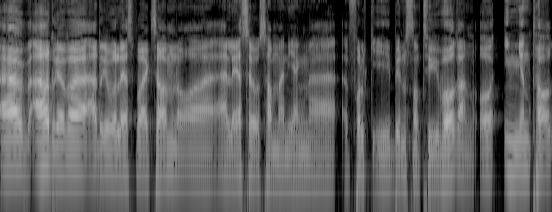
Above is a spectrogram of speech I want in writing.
jeg, har drevet, jeg driver og leser på eksamen, og jeg leser jo sammen med en gjeng med folk i begynnelsen av 20-årene, og ingen tar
